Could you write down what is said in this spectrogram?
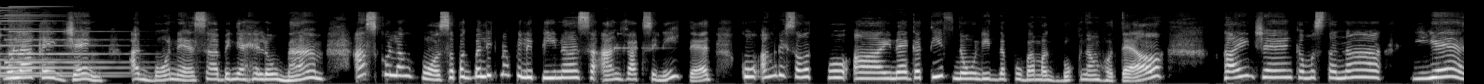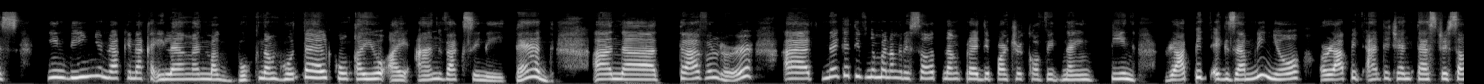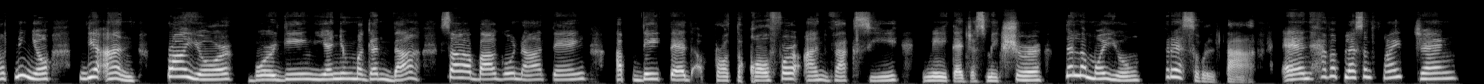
Mula kay Jeng Agbones, sabi niya, Hello ma'am, ask ko lang po sa pagbalik ng Pilipinas sa unvaccinated, kung ang result po ay negative, no need na po ba mag-book ng hotel? Hi Jen, kamusta na? Yes, hindi nyo na kinakailangan mag-book ng hotel kung kayo ay unvaccinated uh, na traveler at negative naman ang result ng pre-departure COVID-19 rapid exam ninyo or rapid antigen test result ninyo, diyan prior boarding. Yan yung maganda sa bago nating updated protocol for unvaccinated. Just make sure dala mo yung resulta. And have a pleasant flight, Jeng!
